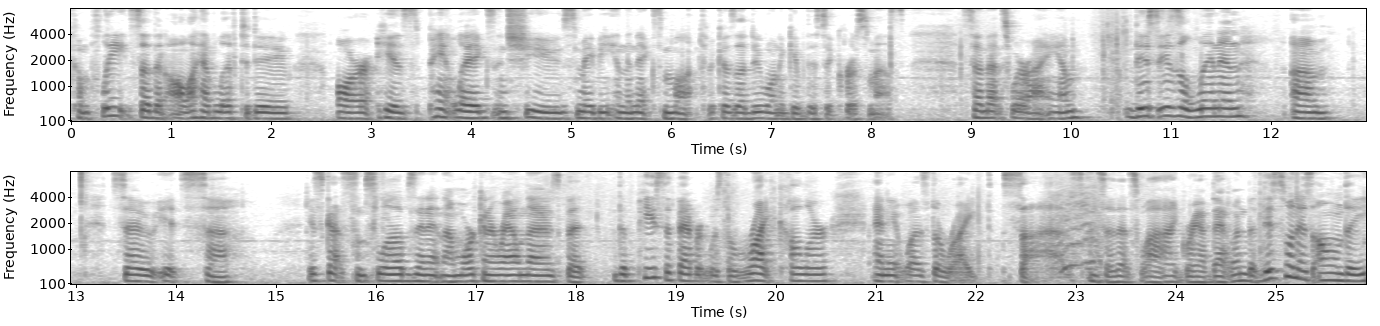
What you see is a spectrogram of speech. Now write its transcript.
complete so that all I have left to do are his pant legs and shoes maybe in the next month because I do want to give this at Christmas. So that's where I am. This is a linen, um, so it's uh, it's got some slubs in it and I'm working around those, but the piece of fabric was the right color and it was the right size. And so that's why I grabbed that one. But this one is on the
